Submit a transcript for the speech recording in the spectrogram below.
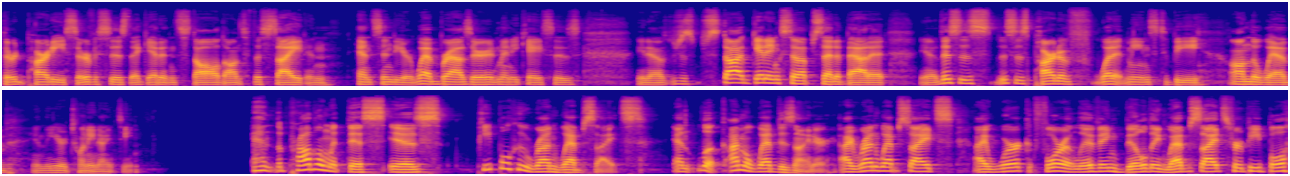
third party services that get installed onto the site and hence into your web browser in many cases. You know, just stop getting so upset about it. You know, this is this is part of what it means to be on the web in the year 2019. And the problem with this is people who run websites and look, I'm a web designer. I run websites. I work for a living building websites for people.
